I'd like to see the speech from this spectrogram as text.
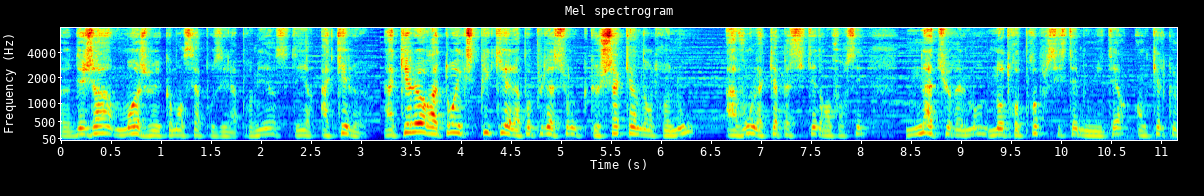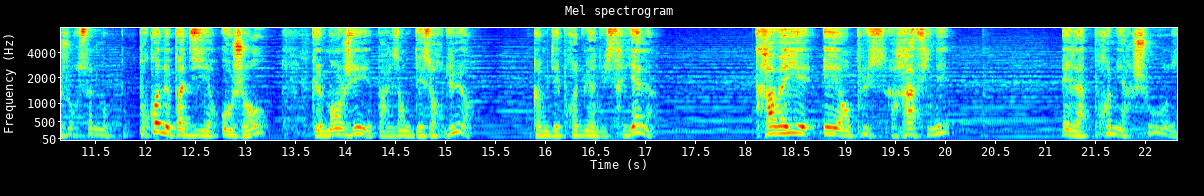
Euh, déjà, moi, je vais commencer à poser la première, c'est-à-dire à quelle heure? À quelle heure a-t-on expliqué à la population que chacun d'entre nous avons la capacité de renforcer naturellement notre propre système immunitaire en quelques jours seulement? Pourquoi ne pas dire aux gens que manger, par exemple, des ordures, comme des produits industriels, travailler et en plus raffiner, est la première chose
